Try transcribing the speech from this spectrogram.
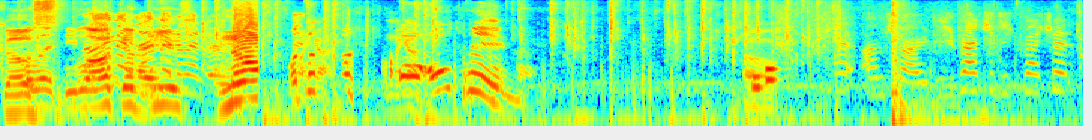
Ghost Bullet, block I'm in, I'm in, abuse. I'm in, I'm in. No! What the fuck? Oh. Oh, open! Oh, I'm sorry. Did you patch it? Did you patch it?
